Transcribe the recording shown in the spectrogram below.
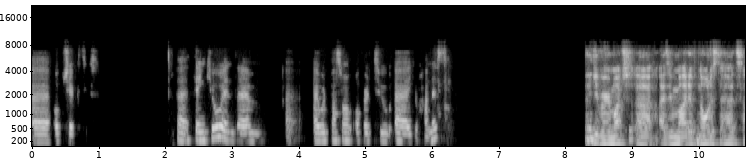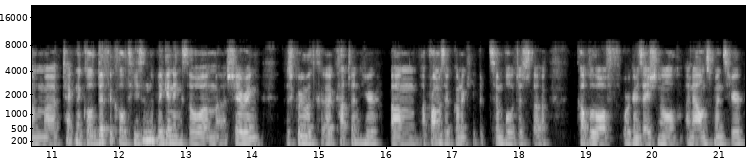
uh, objectives. Uh, thank you, and um, uh, I will pass on over to uh, Johannes. Thank you very much. Uh, as you might have noticed, I had some technical difficulties in the beginning, so I'm sharing the screen with Katrin here. Um, I promise I'm going to keep it simple, just a couple of organizational announcements here.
